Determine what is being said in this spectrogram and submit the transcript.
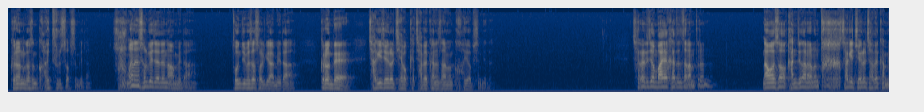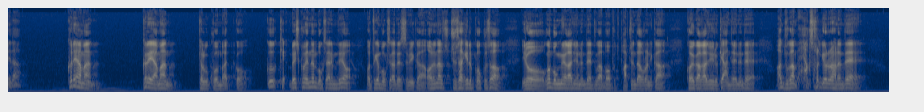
그런 것은 거의 들을 수 없습니다. 수많은 설교자들 나옵니다. 돈 주면서 설교합니다. 그런데 자기 죄를 자백하는 사람은 거의 없습니다. 차라리 저 마약하던 사람들은 나와서 간증하라면 다 자기 죄를 자백합니다. 그래야만 그래야만 결국 구원받고 그 멕시코에 있는 목사님도요 어떻게 목사가 됐습니까? 어느 날 주사기를 꽂고서 이러고 목매 가지고 있는데 누가 뭐 밥 준다고 그러니까 거기 가가지고 이렇게 앉아 있는데 아 누가 막 설교를 하는데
